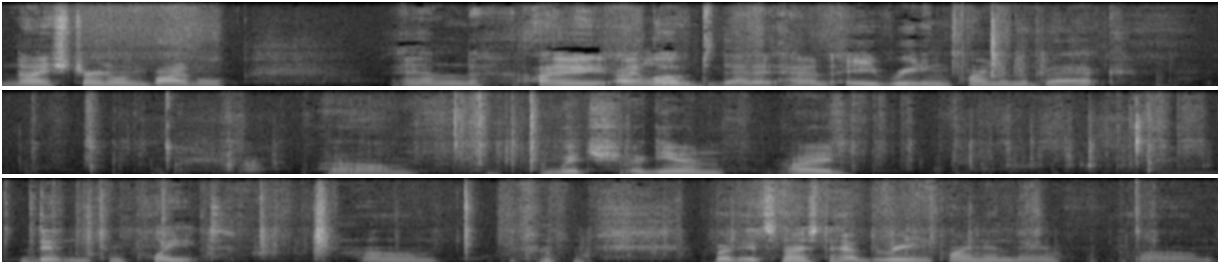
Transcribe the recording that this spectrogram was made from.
nice journaling Bible, and I I loved that it had a reading plan in the back, um, which again I didn't complete. Um, but it's nice to have the reading plan in there. Um,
